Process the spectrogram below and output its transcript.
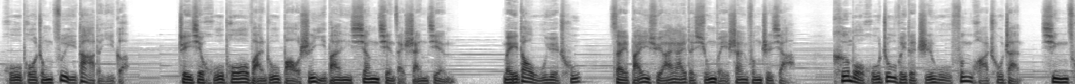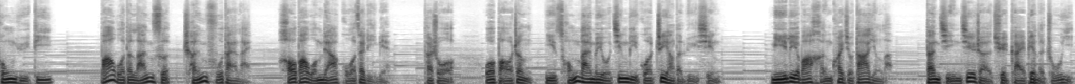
湖泊中最大的一个。这些湖泊宛如宝石一般镶嵌在山间。每到五月初，在白雪皑皑的雄伟山峰之下，科莫湖周围的植物风华初绽，青葱欲滴。把我的蓝色沉浮带来，好把我们俩裹在里面。他说。我保证，你从来没有经历过这样的旅行。米列娃很快就答应了，但紧接着却改变了主意。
